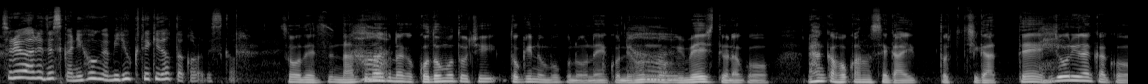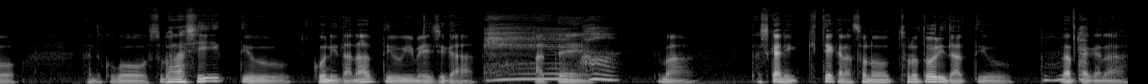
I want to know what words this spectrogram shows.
それはあれですか？日本が魅力的だったからですか？そうです。なんとなくなんか子供とち時の僕のね、こう日本のイメージっていうのはこうなんか他の世界と違って非常になんかこうなんかこう素晴らしいっていう国だなっていうイメージがえーあって。はい。まあ確かに来てからそのその通りだっていううんだったから。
